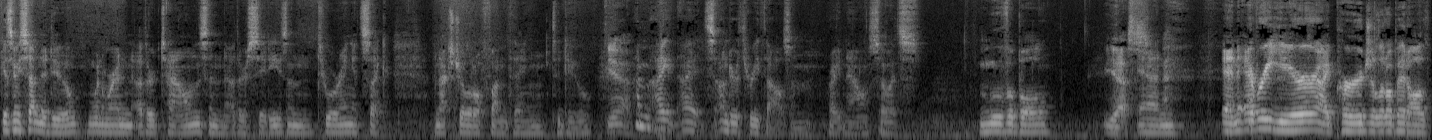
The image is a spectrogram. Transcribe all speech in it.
Gives me something to do when we're in other towns and other cities and touring. It's like an extra little fun thing to do. Yeah. I'm, I, I, it's under three thousand right now, so it's movable Yes. and and every year I purge a little bit. I'll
